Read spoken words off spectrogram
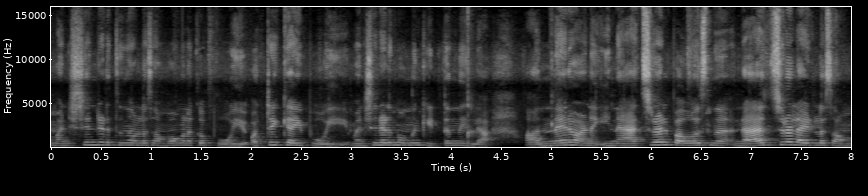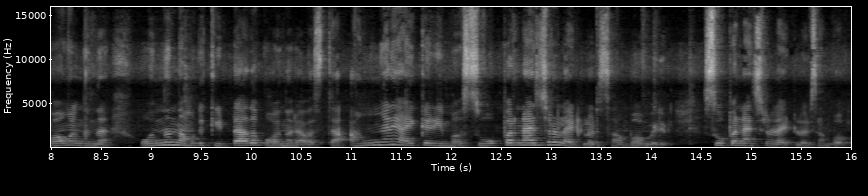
മനുഷ്യന്റെ അടുത്തു നിന്നുള്ള സംഭവങ്ങളൊക്കെ പോയി. ഒറ്റയ്ക്കായി പോയി. മനുഷ്യന്റെ അടുത്ത് ഒന്നും കിട്ടുന്നില്ല. അന്നേരമാണ് ഈ നാച്ചുറൽ പവേഴ്സ് നാച്ചുറൽ ആയിട്ടുള്ള സംഭവങ്ങളിൽ നിന്ന് ഒന്നും നമുക്ക് കിട്ടാതെ പോകുന്ന ഒരവസ്ഥ അങ്ങനെ ആയിക്കഴിയുമ്പോൾ സൂപ്പർ നാച്ചുറൽ ആയിട്ടുള്ളൊരു സംഭവം വരും. സൂപ്പർ നാച്ചുറൽ ആയിട്ടുള്ളൊരു സംഭവം.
